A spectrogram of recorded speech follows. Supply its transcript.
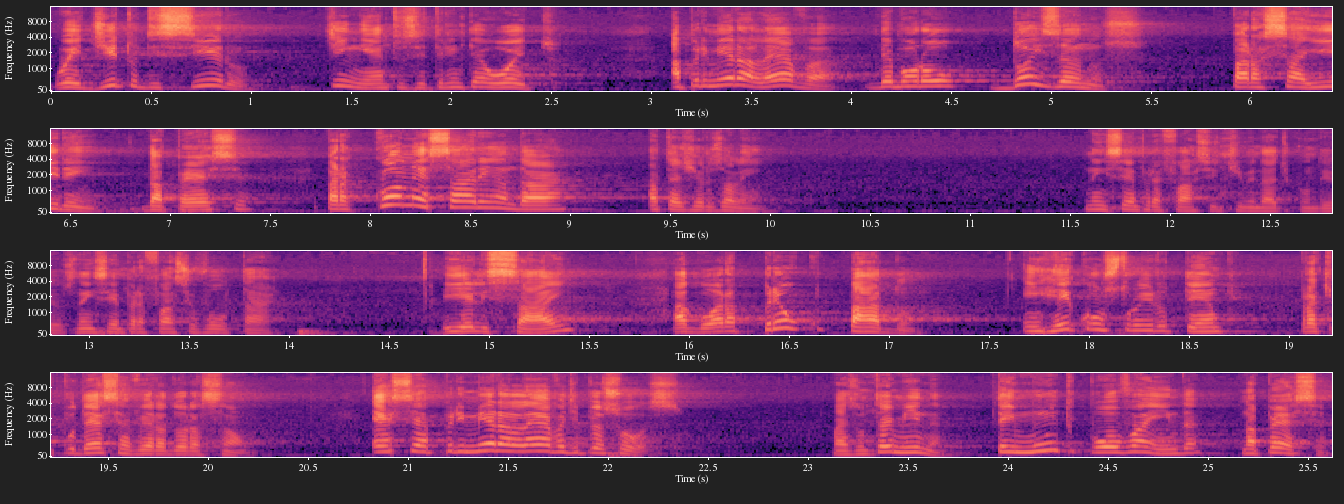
O edito de Ciro, 538. A primeira leva demorou dois anos para saírem da Pérsia, para começarem a andar até Jerusalém. Nem sempre é fácil intimidade com Deus, nem sempre é fácil voltar. E ele sai, agora preocupado em reconstruir o templo para que pudesse haver adoração. Essa é a primeira leva de pessoas, mas não termina. Tem muito povo ainda na Pérsia.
